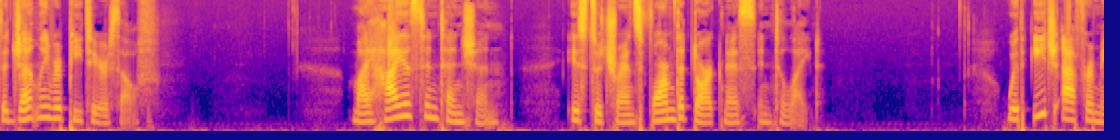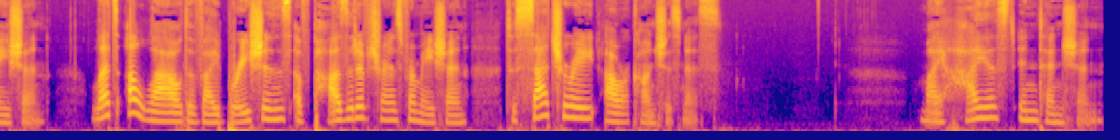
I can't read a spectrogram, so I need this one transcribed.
to gently repeat to yourself My highest intention is to transform the darkness into light. With each affirmation, let's allow the vibrations of positive transformation to saturate our consciousness. My highest intention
